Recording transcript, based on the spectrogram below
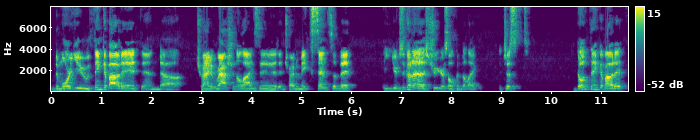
the more you think about it and, uh, try to rationalize it and try to make sense of it, you're just gonna shoot yourself in the leg. Just don't think about it.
